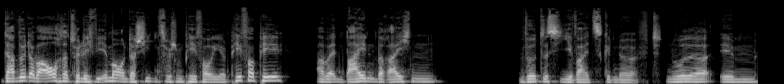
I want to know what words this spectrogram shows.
da wird aber auch natürlich wie immer unterschieden zwischen PvE und PvP, aber in beiden Bereichen wird es jeweils genervt. Nur im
